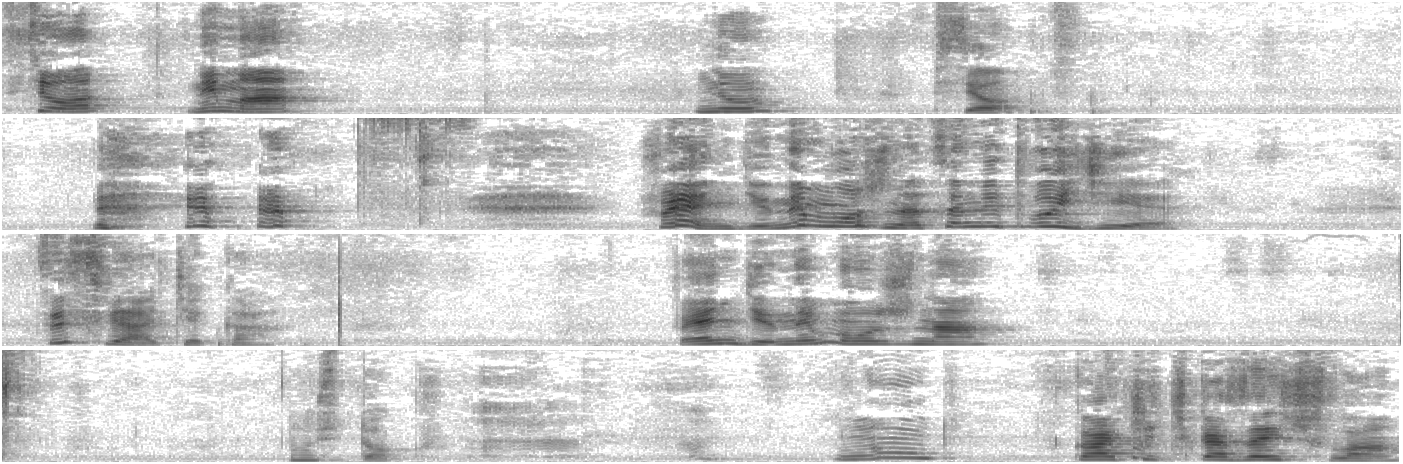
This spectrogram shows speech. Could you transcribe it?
Все, нема. Ну, все. Фенді, не можна, це не твоє. Це святіка. Фенді, не можна. Ось так. Ну, качечка зайшла.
